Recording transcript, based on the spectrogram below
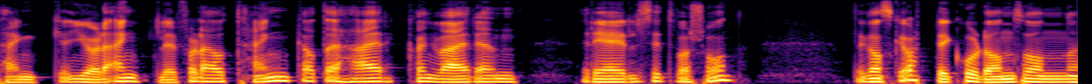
tenke, gjøre det enklere for deg å tenke at det her kan være en reell situasjon. Det er ganske artig hvordan sånn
